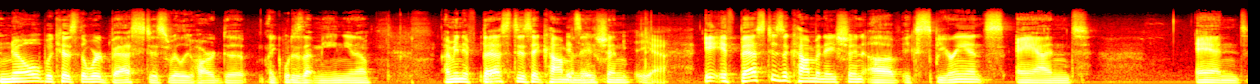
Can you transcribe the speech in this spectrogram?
no, because the word best is really hard to like. What does that mean? You know, I mean, if best is a combination, Yeah. If best is a combination of experience and and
